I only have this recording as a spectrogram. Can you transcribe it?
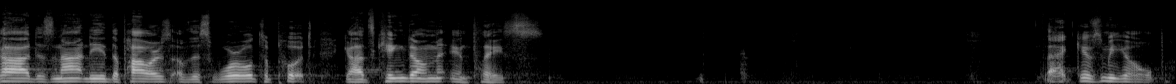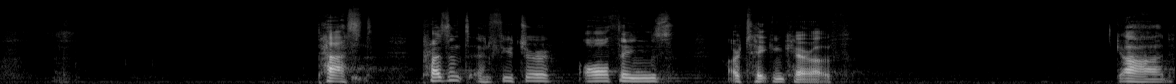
God does not need the powers of this world to put God's kingdom in place. That gives me hope. Past, present, and future, all things are taken care of. God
